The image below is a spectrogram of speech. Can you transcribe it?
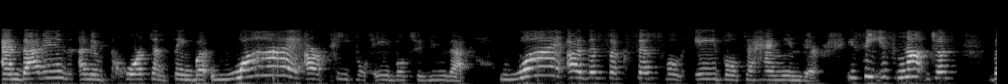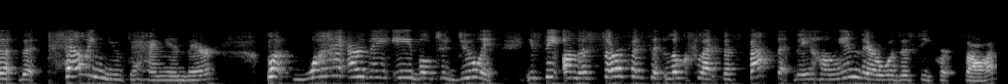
And that is an important thing. But why are people able to do that? Why are the successful able to hang in there? You see, it's not just the, the telling you to hang in there, but why are they able to do it? You see, on the surface, it looks like the fact that they hung in there was a secret sauce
